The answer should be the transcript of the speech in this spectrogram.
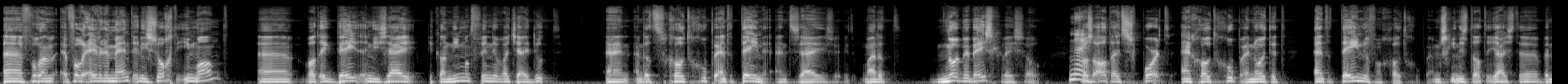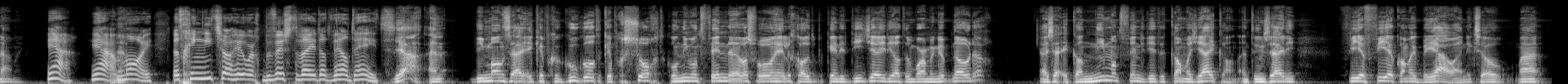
eh, voor, een, voor een evenement en die zocht iemand eh, wat ik deed en die zei: Ik kan niemand vinden wat jij doet. En, en dat is grote groepen entertainen. En toen zei ze, maar dat nooit mee bezig geweest zo. Nee. Het was altijd sport en grote groepen en nooit het entertainen van grote groepen. En misschien is dat de juiste benaming. Ja, ja, mooi. Dat ging niet zo heel erg bewust terwijl je dat wel deed. Ja, en die man zei, ik heb gegoogeld, ik heb gezocht, kon niemand vinden. Was voor een hele grote bekende DJ, die had een warming-up nodig. Hij zei, ik kan niemand vinden die dit kan wat jij kan. En toen zei hij, via via kwam ik bij jou. En ik zo, maar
